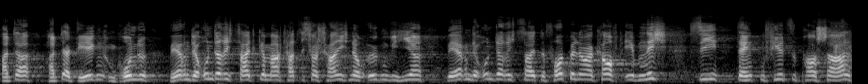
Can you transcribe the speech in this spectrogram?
hat der Degen im Grunde während der Unterrichtszeit gemacht, hat sich wahrscheinlich noch irgendwie hier während der Unterrichtszeit eine Fortbildung erkauft. Eben nicht. Sie denken viel zu pauschal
